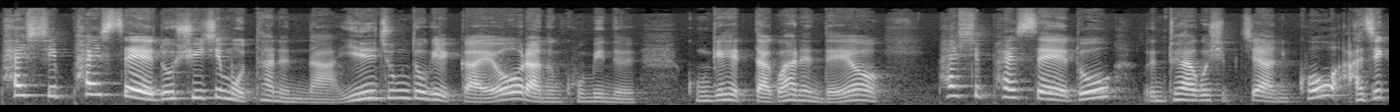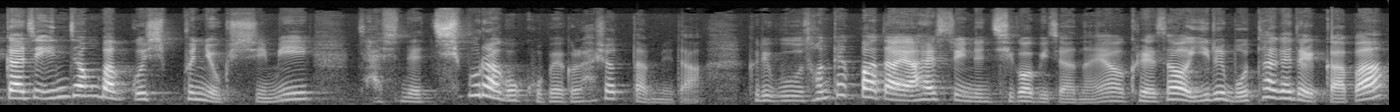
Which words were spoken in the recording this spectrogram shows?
88세에도 쉬지 못하는 나, 일 중독일까요? 라는 고민을 공개했다고 하는데요. 88세에도 은퇴하고 싶지 않고 아직까지 인정받고 싶은 욕심이 자신의 치부라고 고백을 하셨답니다. 그리고 선택받아야 할 수 있는 직업이잖아요. 그래서 일을 못하게 될까봐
